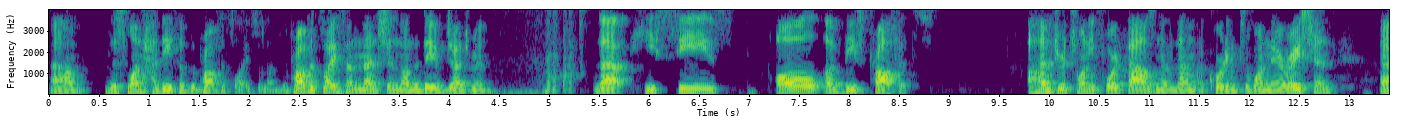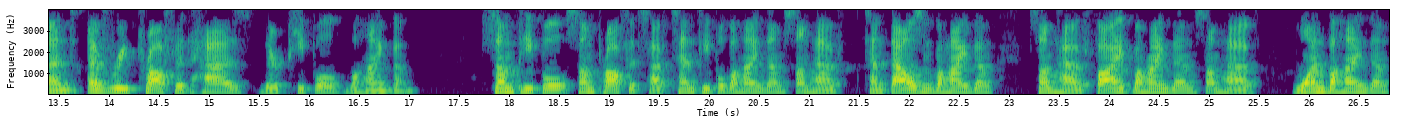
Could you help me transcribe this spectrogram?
um, this one hadith of the Prophet. The Prophet mentioned on the day of judgment that he sees all of these prophets, 124,000 of them, according to one narration, and every prophet has their people behind them. Some people, some prophets have 10 people behind them, some have 10,000 behind them, some have five behind them, some have one behind them.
